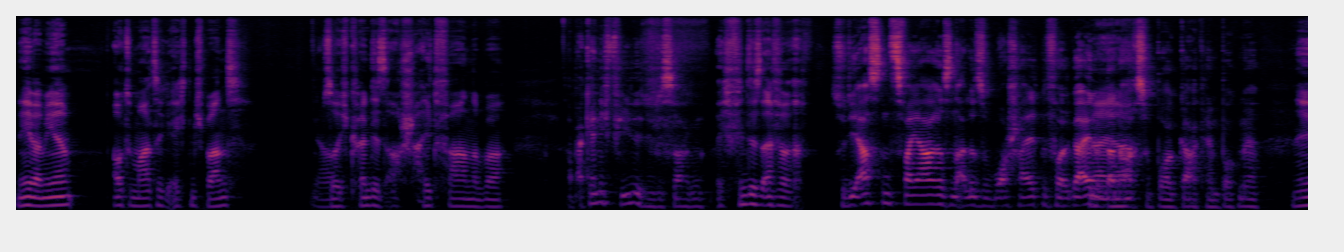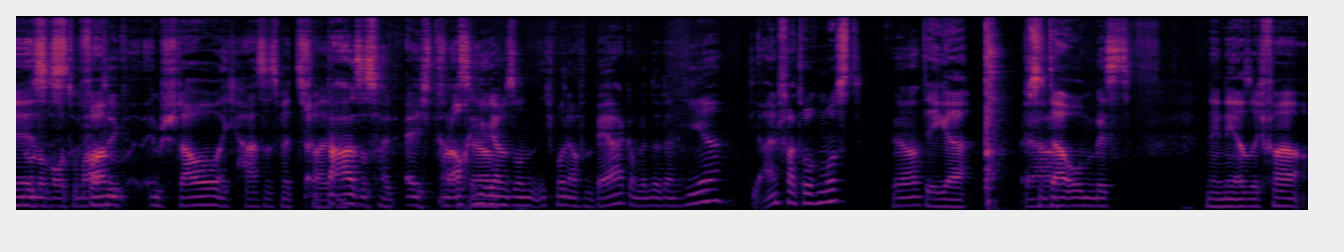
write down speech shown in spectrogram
Nee, bei mir Automatik echt entspannt. Ja. So, ich könnte jetzt auch Schalt fahren, aber Aber kenne ich viele, die das sagen. ich finde es einfach. So die ersten zwei Jahre sind alle so, boah, schalten voll geil. Ja, und ja. danach so, boah, gar keinen Bock mehr. Nee, Nur es noch Automatik. Im Stau, ich hasse es mit Da, Schalten. da ist es halt echt und krass. auch hier, wir ja. haben so ein, ich wohne auf dem Berg und wenn du dann hier die Einfahrt hoch musst, ja. Digga, bis du da oben bist. Nee, nee, also ich fahre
